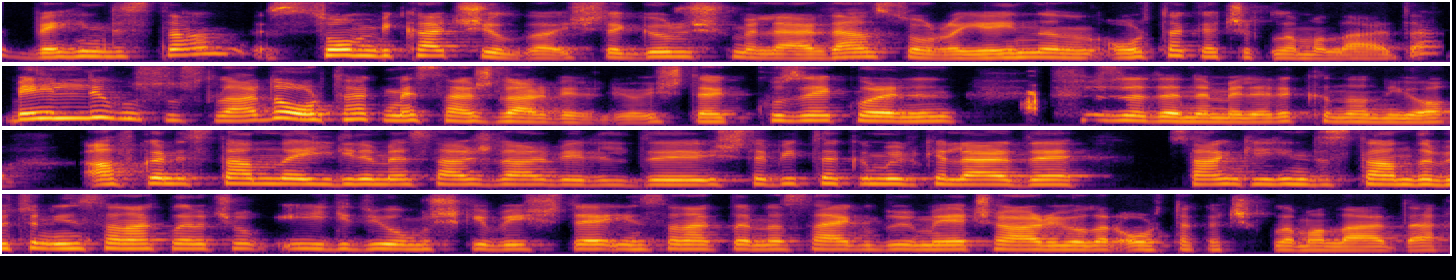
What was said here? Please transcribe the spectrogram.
ve Hindistan son birkaç yılda işte görüşmelerden sonra yayınlanan ortak açıklamalarda belli hususlarda ortak mesajlar veriliyor. İşte Kuzey Kore'nin füze denemeleri kınanıyor. Afganistan'la ilgili mesajlar verildi. İşte bir takım ülkelerde sanki Hindistan'da bütün insan hakları çok iyi gidiyormuş gibi işte insan haklarına saygı duymaya çağırıyorlar ortak açıklamalarda.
